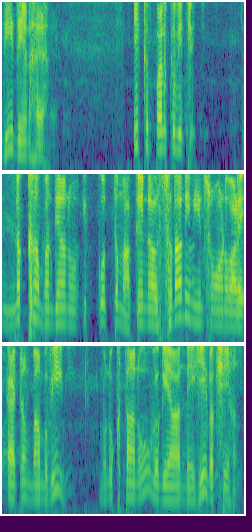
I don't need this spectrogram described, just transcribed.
ਦੀ ਦੇਣ ਹੈ। ਇੱਕ ਪਲਕ ਵਿੱਚ ਲੱਖਾਂ ਬੰਦਿਆਂ ਨੂੰ ਇੱਕੋ ਧਮਾਕੇ ਨਾਲ ਸਦਾ ਦੀ ਨੀਂਦ ਸਵਾਉਣ ਵਾਲੇ ਐਟਮ ਬੰਬ ਵੀ ਮਨੁੱਖਤਾ ਨੂੰ ਵਿਗਿਆਨ ਨੇ ਹੀ ਬਖਸ਼ੇ ਹਨ।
